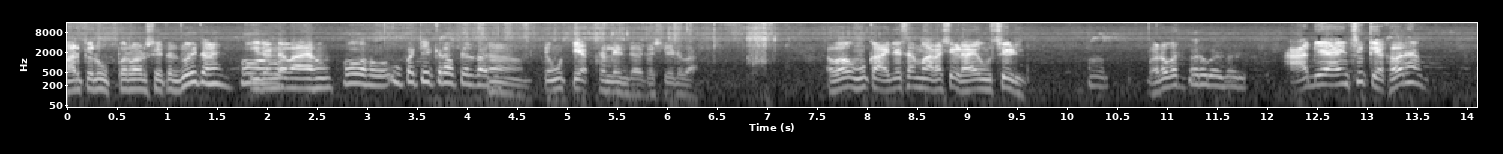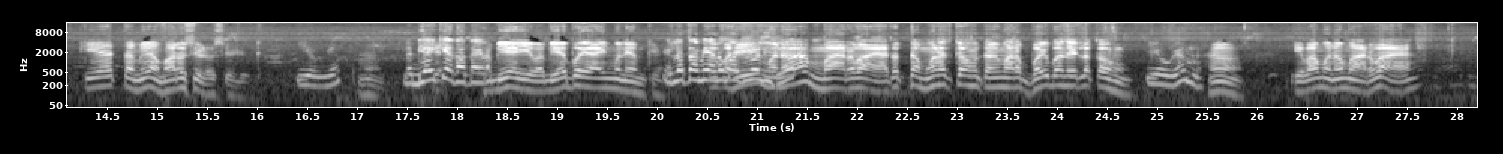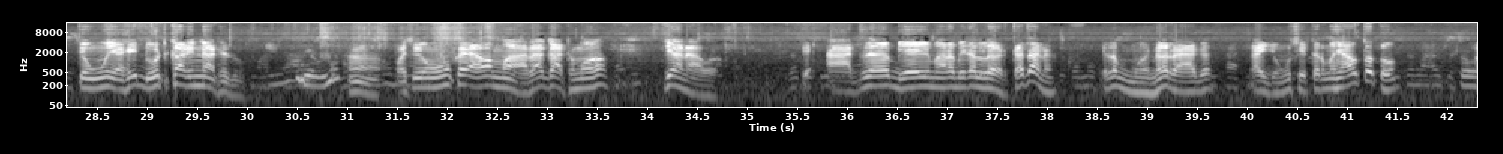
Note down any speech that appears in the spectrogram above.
મારું પેલું ઉપર વાળું ક્ષેત્ર જોયું તમે. ઈરંડા વાયા હું. હો હો. ઉપર ટેકરા પેલ બાજુ. તે હું ટ્રેક્ટર લઈને જાય તો શેડવા. હવે હું કાયદેસર મારા શેડાએ હું શેડ્યું. હા, બરોબર? બરોબર બરોબર. આ બે આઈને શું કે ખબર એમ કે તમે અમારો શેડો શેડ્યો એવું એટલે બે કહેતા હતા બે એવા બે ભાઈ આઈને મને એમ કે. એટલે તમે એનો બદલો મને મારવા આયા. તો તમને જ કહું તમે મારા ભાઈ બંધ એટલે કહું. એવું એમ ને? હા. એવા મને મારવા આયા તે હું અહીં દોટ કાઢી નાખે હા. પછી હું કઈ આવા મારા ગાંઠમાં ધ્યાન આવે. આજે બે મારા બેટા લડતા હતા ને એટલે મને રાગ આવી ગયો હું ખેતરમાં આવતો હતો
